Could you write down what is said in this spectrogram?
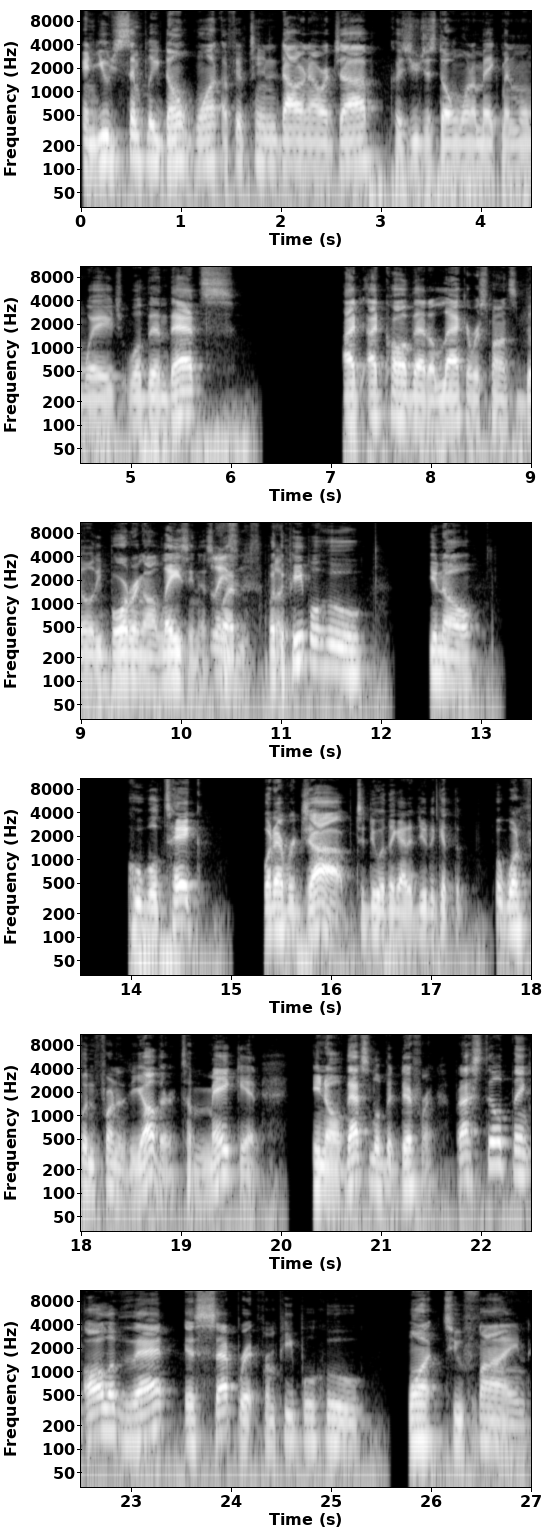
and you simply don't want a fifteen dollar an hour job because you just don't want to make minimum wage, well then that's I'd I'd call that a lack of responsibility, bordering on laziness. Laziness, But but the people who, you know, who will take whatever job to do what they got to do to get the put one foot in front of the other to make it you know that's a little bit different but i still think all of that is separate from people who want to find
